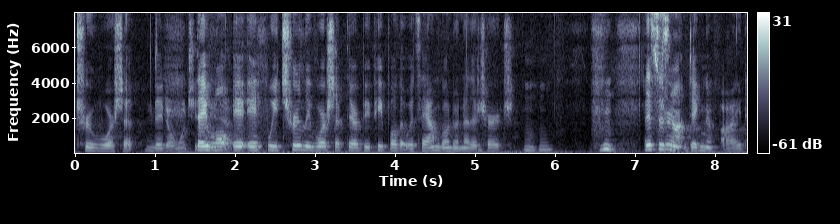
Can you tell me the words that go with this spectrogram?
true worship. They don't want you. They to won't. that. If we truly worship, there would be people that would say, "I'm going to another church." Mm-hmm. this is true. not dignified.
